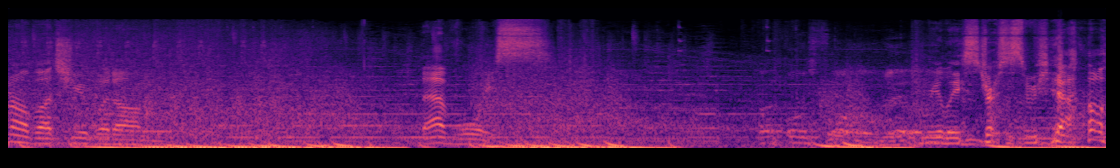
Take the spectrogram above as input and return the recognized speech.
Don't know about you, but um, that voice really stresses me out.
